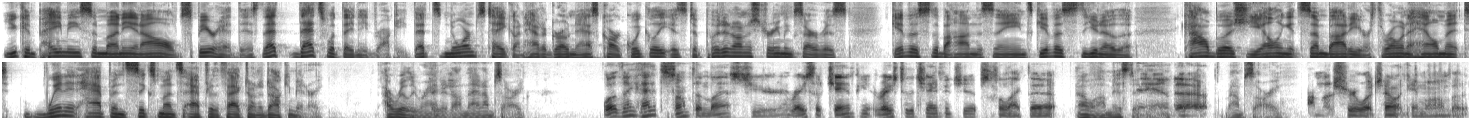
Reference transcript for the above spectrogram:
you can pay me some money and I'll spearhead this. That that's what they need, Rocky. That's Norm's take on how to grow NASCAR quickly is to put it on a streaming service, give us the behind the scenes, give us the, you know, the Kyle Busch yelling at somebody or throwing a helmet when it happens six months after the fact on a documentary. I really ranted on that. I'm sorry. Well, they had something last year, race of champion, race to the championship, something like that. Oh, well, I missed it. And uh, I'm sorry. I'm not sure what channel it came on, but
